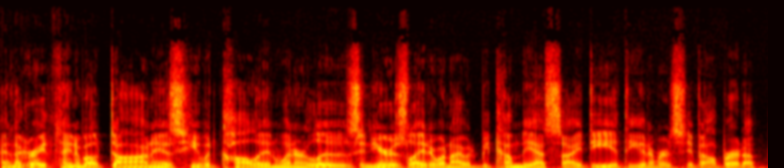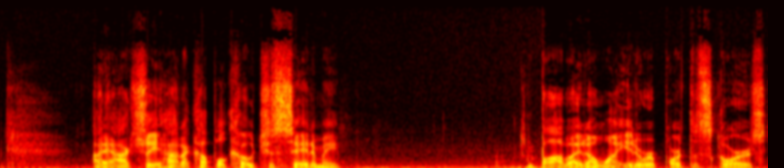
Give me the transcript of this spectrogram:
And the great thing about Don is he would call in win or lose. And years later, when I would become the SID at the University of Alberta, I actually had a couple coaches say to me, Bob, I don't want you to report the scores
